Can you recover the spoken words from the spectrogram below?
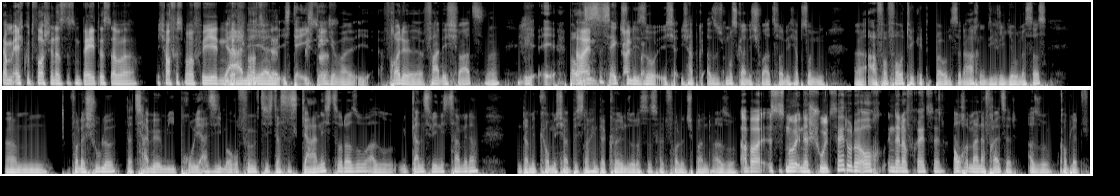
kann mir echt gut vorstellen, dass es ein Bait ist, aber ich hoffe es mal für jeden. Ja, nee, also ich, ich denke mal, ich, Freunde, fahr nicht schwarz. Ne? Ich, äh, bei uns Nein, ist es actually so, ich, ich habe, also ich muss gar nicht schwarz fahren, ich habe so ein äh, AVV-Ticket bei uns in Aachen, die Region ist das, ähm, von der Schule. Da zahlen wir irgendwie pro Jahr 7,50 Euro, das ist gar nichts oder so, also ganz wenig zahlen wir da. Und damit komme ich halt bis nach Hinterköln, so das ist halt voll entspannt. Also Aber ist es nur in der Schulzeit oder auch in deiner Freizeit? auch in meiner Freizeit, also komplett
